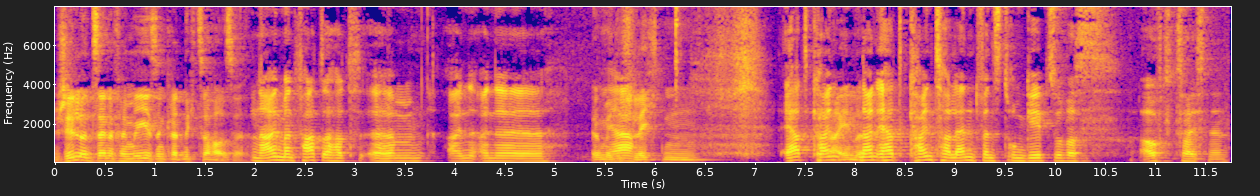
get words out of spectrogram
Gilles und seine Familie sind gerade nicht zu Hause? Nein, mein Vater hat ähm, eine, eine Irgendwelche Ja. schlechten. Er hat kein, Reime. nein, er hat kein Talent, wenn es darum geht, sowas aufzuzeichnen.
